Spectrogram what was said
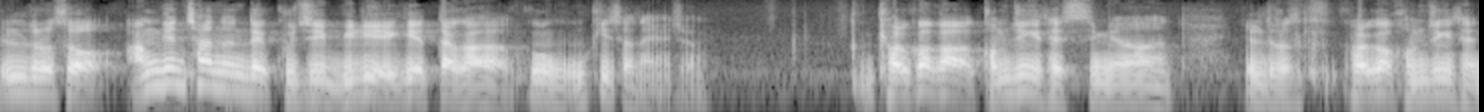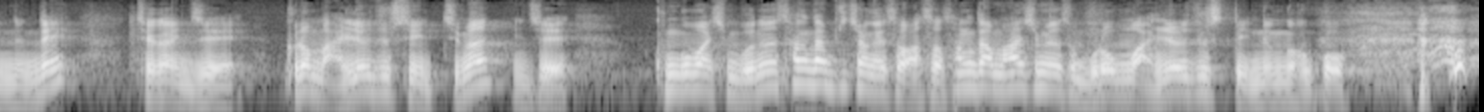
예를 들어서 안 괜찮은데 굳이 미리 얘기했다가 그거 웃기잖아요, 좀. 그 결과가 검증이 됐으면 예를 들어서 그 결과 가 검증이 됐는데 제가 이제 그럼 알려줄 수 있지만 이제 궁금하신 분은 상담 신청해서 와서 상담하시면서 물어보면 알려줄 수도 있는 거고.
